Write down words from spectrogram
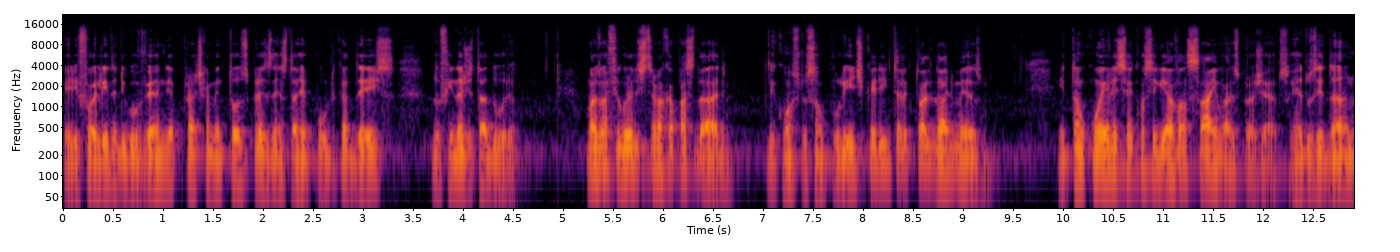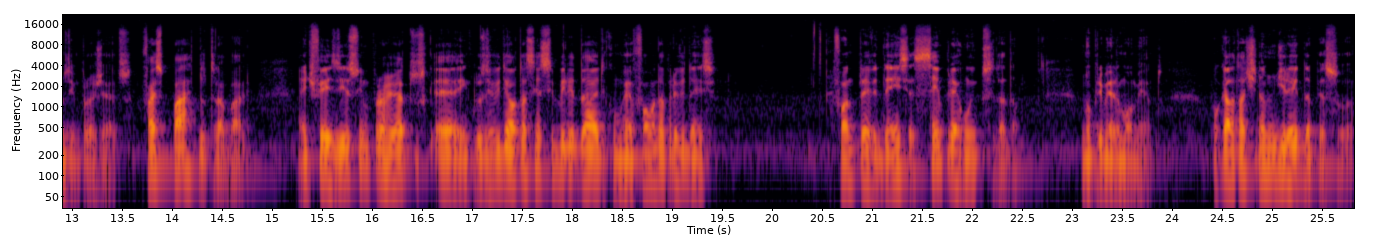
Ele foi líder de governo e é praticamente todos os presidentes da República desde o fim da ditadura. Mas uma figura de extrema capacidade, de construção política e de intelectualidade mesmo. Então, com ele, você conseguia avançar em vários projetos, reduzir danos em projetos. Faz parte do trabalho. A gente fez isso em projetos, é, inclusive, de alta sensibilidade, como reforma da Previdência. Reforma da Previdência sempre é ruim para o cidadão, no primeiro momento, porque ela está tirando um direito da pessoa.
